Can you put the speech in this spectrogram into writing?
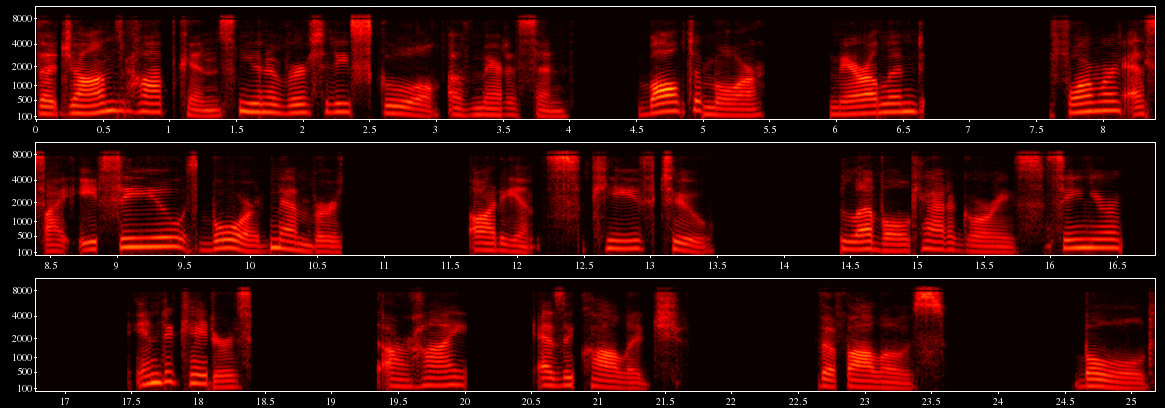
The Johns Hopkins University School of Medicine. Baltimore, Maryland. Former SIECUS board members. Audience keys to Level categories Senior. Indicators are high, as a college. The follows. Bold.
